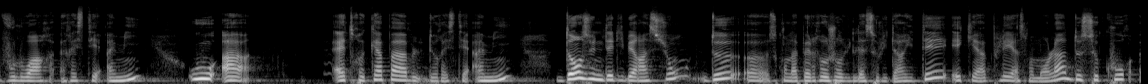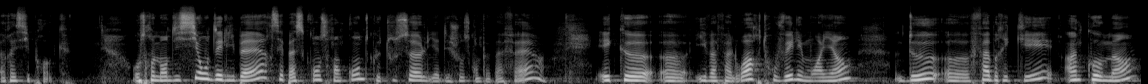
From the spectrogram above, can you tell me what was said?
vouloir rester ami ou à être capable de rester ami dans une délibération de euh, ce qu'on appellerait aujourd'hui de la solidarité et qui est appelée à ce moment-là de secours réciproque. Autrement dit, si on délibère, c'est parce qu'on se rend compte que tout seul, il y a des choses qu'on ne peut pas faire et qu'il euh, va falloir trouver les moyens de euh, fabriquer un commun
